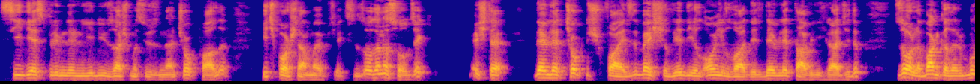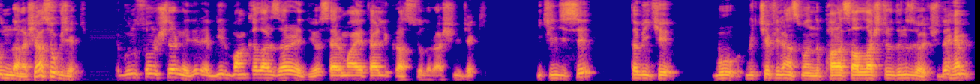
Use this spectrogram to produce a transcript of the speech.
CDS primlerinin 700 aşması yüzünden çok pahalı. İç borçlanma yapacaksınız. O da nasıl olacak? İşte devlet çok düşük faizli 5 yıl, 7 yıl, 10 yıl vadeli devlet tahvili ihraç edip zorla bankaların burnundan aşağı sokacak. Bunun sonuçları nedir? E, bir bankalar zarar ediyor. Sermayeterlik rasyoları aşınacak. İkincisi tabii ki bu bütçe finansmanını parasallaştırdığınız ölçüde hem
